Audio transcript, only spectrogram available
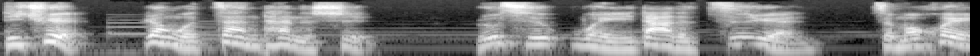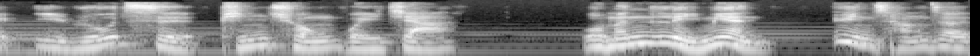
的确，让我赞叹的是，如此伟大的资源，怎么会以如此贫穷为家？我们里面蕴藏着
